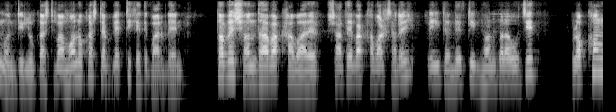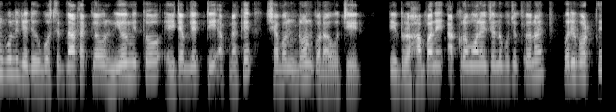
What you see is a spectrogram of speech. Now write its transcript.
মন্টিলুকাস্ট বা মনোকাস্ট ট্যাবলেটটি খেতে পারবেন। তবে সন্ধ্যা বা খাবারের সাথে বা খাবার ছাড়াই এই ট্যাবলেটটি গ্রহণ করা উচিত। লক্ষণগুলি যদি উপস্থিত না থাকলেও নিয়মিত এই ট্যাবলেটটি আপনাকে সেবন, গ্রহণ করা উচিত। তীব্র হাঁপানি আক্রমণের জন্য উপযুক্ত নয়, পরিবর্তে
